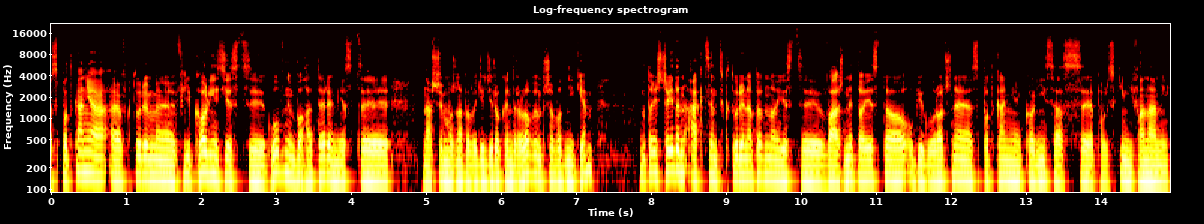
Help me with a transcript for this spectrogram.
spotkania, e, w którym Phil Collins jest głównym bohaterem, jest e, naszym, można powiedzieć, rock'n'rollowym przewodnikiem, no to jeszcze jeden akcent, który na pewno jest y, ważny, to jest to ubiegłoroczne spotkanie Collinsa z polskimi fanami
